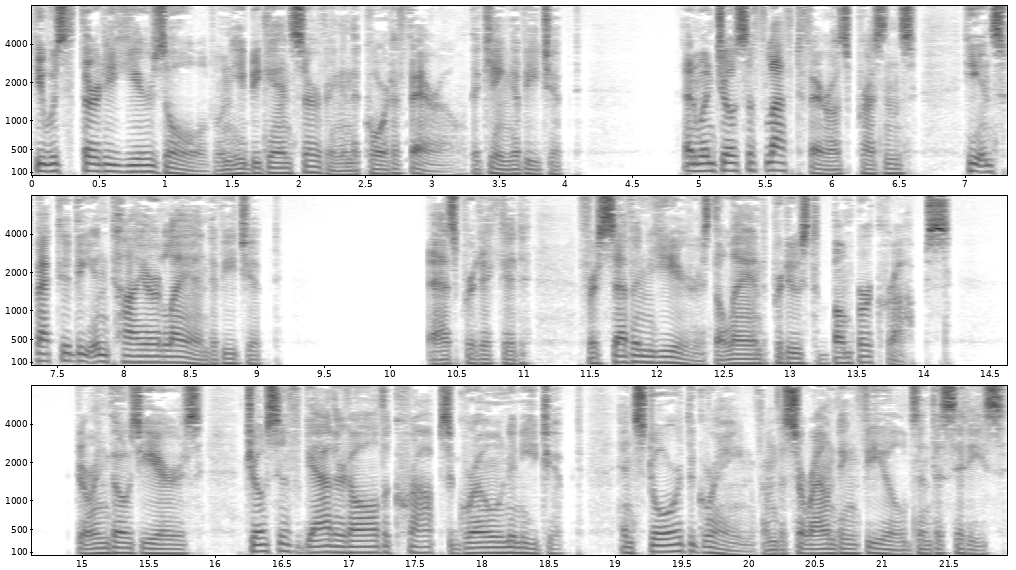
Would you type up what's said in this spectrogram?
He was thirty years old when he began serving in the court of Pharaoh, the king of Egypt. And when Joseph left Pharaoh's presence, he inspected the entire land of Egypt. As predicted, for seven years the land produced bumper crops. During those years, Joseph gathered all the crops grown in Egypt and stored the grain from the surrounding fields and the cities.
